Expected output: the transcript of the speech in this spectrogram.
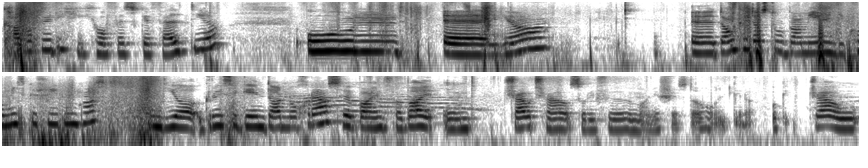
Cover für dich. Ich hoffe, es gefällt dir. Und äh, ja, äh, danke, dass du bei mir in die Kommis geschrieben hast. Und ja, Grüße gehen dann noch raus. Hör bei ihm vorbei und ciao, ciao. Sorry für meine Schwester. Genau. Okay, ciao.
